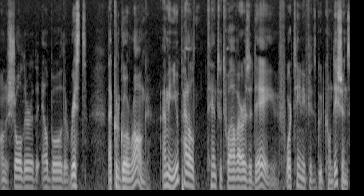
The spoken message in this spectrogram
on the shoulder, the elbow, the wrist that could go wrong. I mean, you paddle 10 to 12 hours a day, 14 if it's good conditions.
